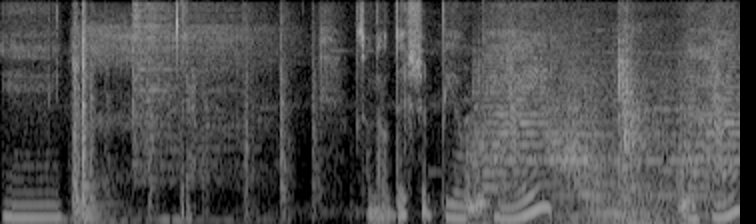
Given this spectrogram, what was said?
There. So now this should be okay. Uh-huh.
